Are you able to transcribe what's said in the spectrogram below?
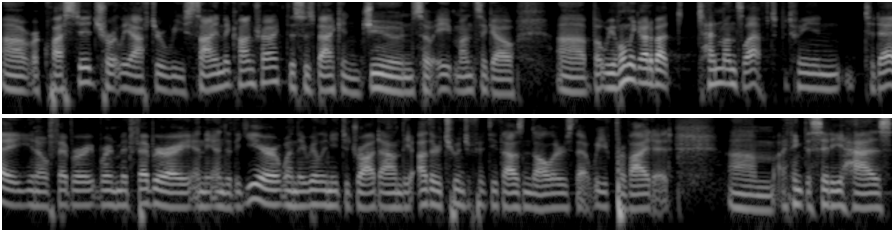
uh, requested shortly after we signed the contract. This was back in June, so eight months ago. Uh, but we've only got about 10 months left between today, you know, February, we're in mid February, and the end of the year when they really need to draw down the other $250,000 that we've provided. Um, I think the city has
